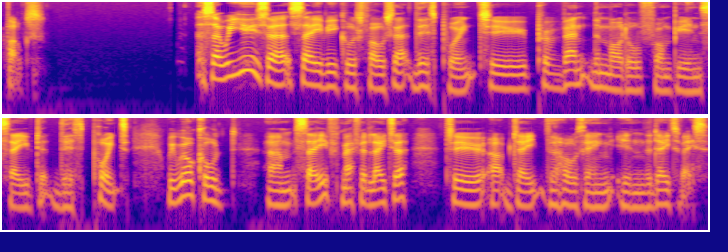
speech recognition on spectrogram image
false. So we use uh, save equals false at this point to prevent the model from being saved at this point. We will call um, save method later to update the whole thing in the database.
